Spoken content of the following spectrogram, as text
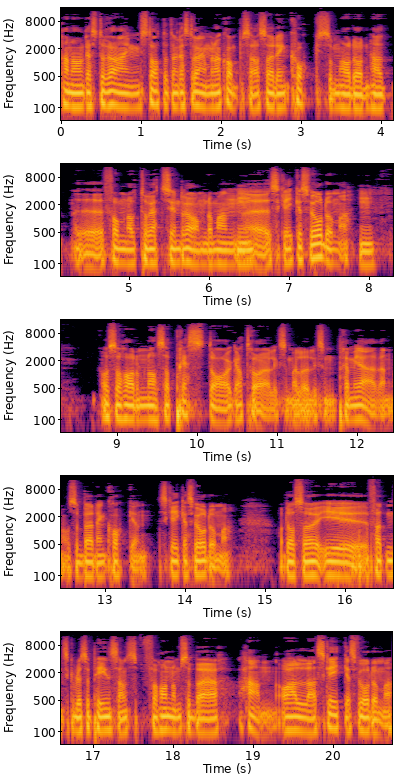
han har en restaurang, startat en restaurang med några kompisar. Så är det en kock som har då den här eh, formen av Tourettes syndrom där man eh, skriker svordomar. Mm. Och så har de några så pressdagar tror jag, liksom, eller liksom premiären. Och så börjar den kocken skrika svordomar. Och då så, i, för att det inte ska bli så pinsamt för honom så börjar han och alla skrika svordomar.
